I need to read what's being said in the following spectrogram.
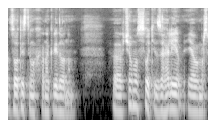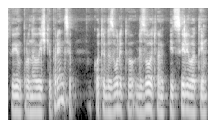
золотистим ханакрідоном. В чому суть? Взагалі я вам розповім про невеличкий принцип, котрий дозволить, дозволить вам підсилювати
